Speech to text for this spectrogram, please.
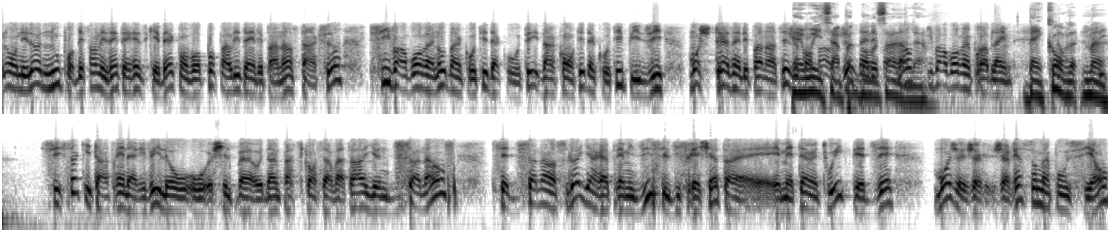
là, on est là, nous, pour défendre les intérêts du Québec, on va pas parler d'indépendance tant que ça. S'il va en voir un autre dans le côté d'à côté, dans le comté d'à côté, puis il dit, moi, je suis très indépendantiste, je ben oui, ça il va avoir un problème. Ben, complètement. C'est ça qui est en train d'arriver là euh, dans le Parti conservateur. Il y a une dissonance. Cette dissonance-là, hier après-midi, Sylvie Fréchette euh, émettait un tweet puis elle disait moi, je, reste sur ma position.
